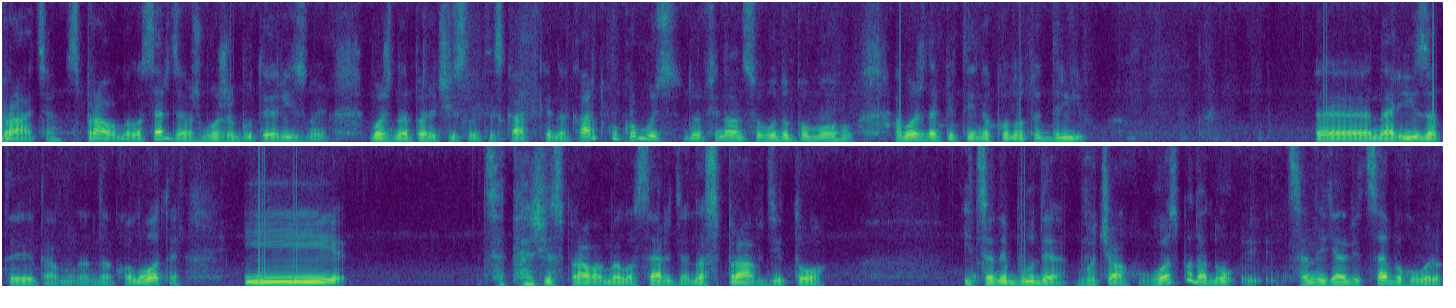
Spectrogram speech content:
праця, справа милосердя ж може бути різною. Можна перечислити з картки на картку комусь до- фінансову допомогу, а можна піти наколоти дрів, е, нарізати, там, на- наколоти. І це теж є справа милосердя. Насправді то. І це не буде в очах Господа. Ну це не я від себе говорю.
